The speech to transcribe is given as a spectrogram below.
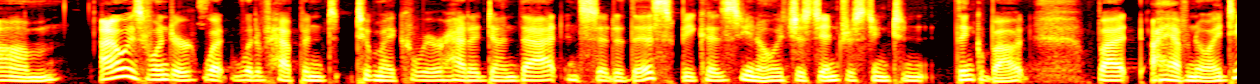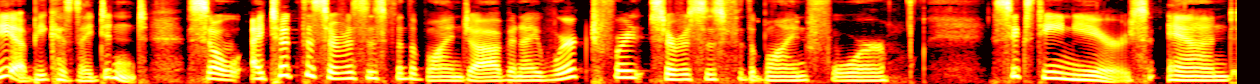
um, I always wonder what would have happened to my career had I done that instead of this, because, you know, it's just interesting to think about. But I have no idea because I didn't. So I took the Services for the Blind job and I worked for Services for the Blind for 16 years, and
